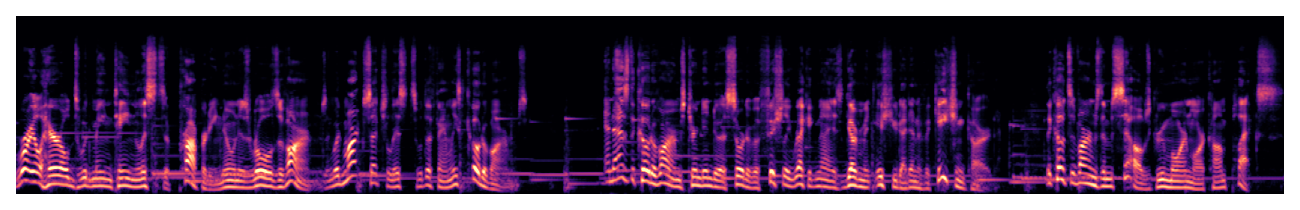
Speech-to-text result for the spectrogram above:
Royal heralds would maintain lists of property known as rolls of arms and would mark such lists with the family's coat of arms. And as the coat of arms turned into a sort of officially recognized government issued identification card, the coats of arms themselves grew more and more complex.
